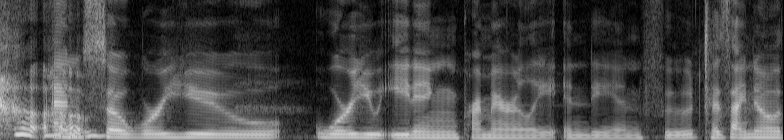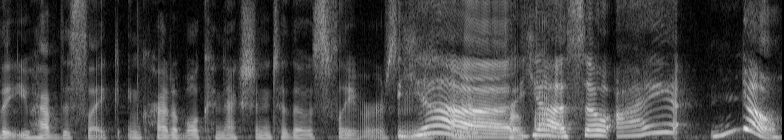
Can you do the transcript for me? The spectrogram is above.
And so, were you were you eating primarily Indian food? Because I know that you have this like incredible connection to those flavors. And, yeah, yeah. So I no,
